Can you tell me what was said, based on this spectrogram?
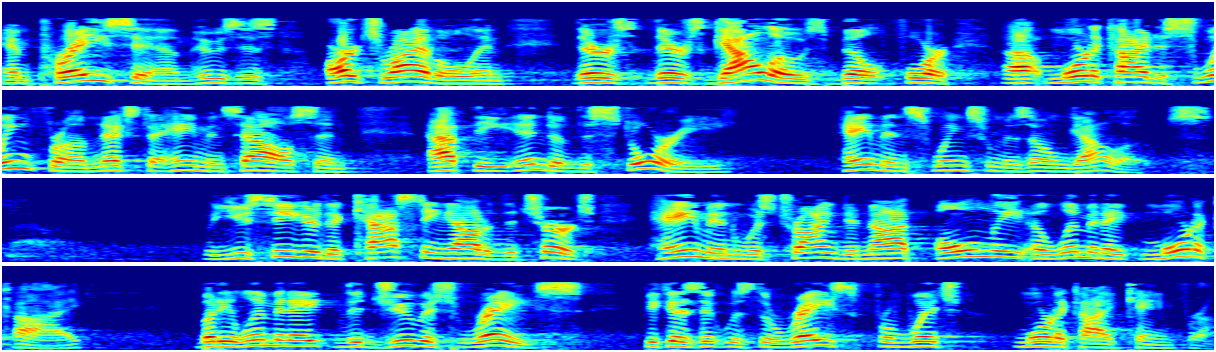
and praise him, who's his arch rival. And there's, there's gallows built for uh, Mordecai to swing from next to Haman's house. And at the end of the story, Haman swings from his own gallows. Well, you see here the casting out of the church. Haman was trying to not only eliminate Mordecai, but eliminate the Jewish race because it was the race from which Mordecai came from.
